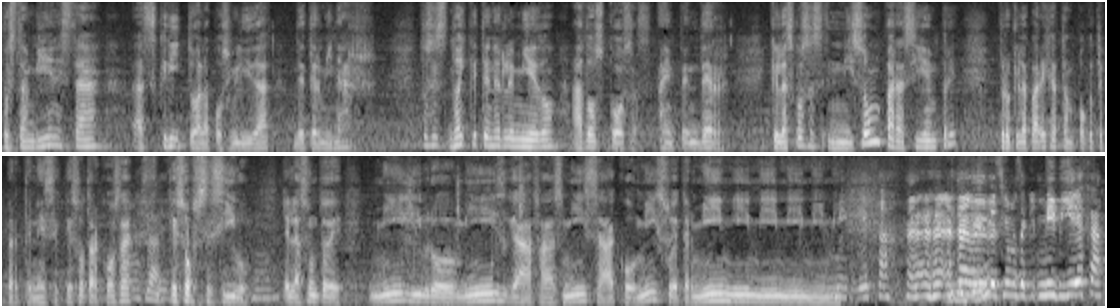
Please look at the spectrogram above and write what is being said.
pues también está adscrito a la posibilidad de terminar. Entonces, no hay que tenerle miedo a dos cosas, a entender que las cosas ni son para siempre, pero que la pareja tampoco te pertenece, que es otra cosa Claro. que es obsesivo. El asunto de mi libro, mis gafas, mi saco, mi suéter, mi, mi, mi, mi, mi, mi. Mi vieja. qué? Decimos aquí, mi vieja.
